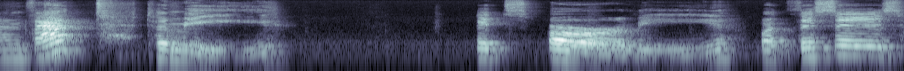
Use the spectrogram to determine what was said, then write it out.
And that, to me, it's early, but this is,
